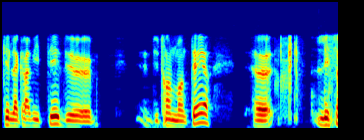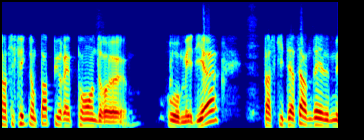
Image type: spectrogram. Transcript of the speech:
quelle est la gravité de, du tremblement de terre. Euh, les scientifiques n'ont pas pu répondre aux médias parce qu'ils attendaient M.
